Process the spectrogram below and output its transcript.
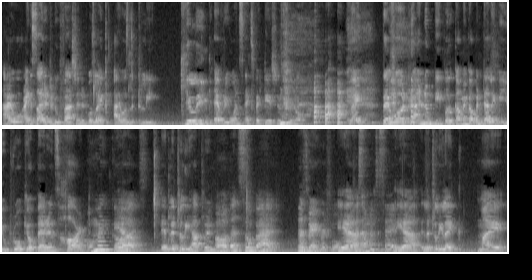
I, w- I decided to do fashion, it was like I was literally killing everyone's expectations, you know? like there were random people coming up and telling me you broke your parents' heart. Oh my god. Yeah, it literally happened. Oh, that's so bad. That's very hurtful Yeah. for someone to say. Yeah, literally, like my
